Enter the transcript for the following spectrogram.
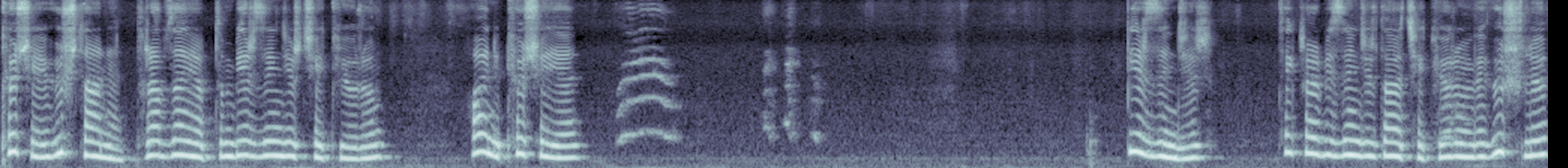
Köşeye 3 tane trabzan yaptım. Bir zincir çekiyorum. Aynı köşeye bir zincir Tekrar bir zincir daha çekiyorum ve üçlü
